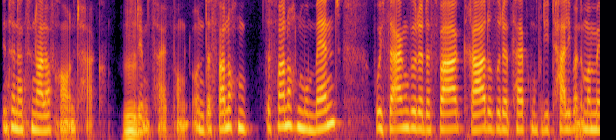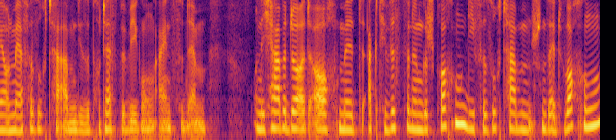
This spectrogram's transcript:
Internationaler Frauentag hm. zu dem Zeitpunkt. Und das war noch, das war noch ein Moment, wo ich sagen würde, das war gerade so der Zeitpunkt, wo die Taliban immer mehr und mehr versucht haben, diese Protestbewegungen einzudämmen. Und ich habe dort auch mit Aktivistinnen gesprochen, die versucht haben, schon seit Wochen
